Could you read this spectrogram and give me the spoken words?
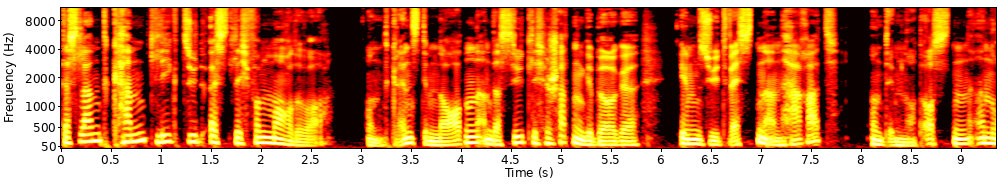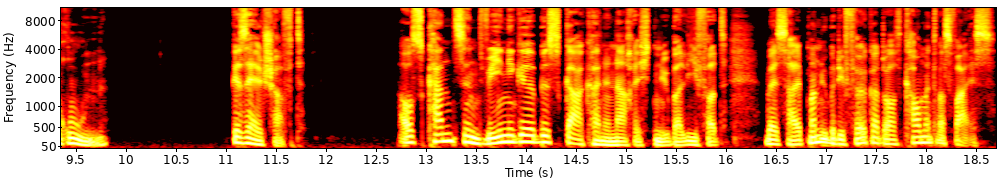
Das Land Kant liegt südöstlich von Mordor und grenzt im Norden an das südliche Schattengebirge, im Südwesten an Harad und im Nordosten an Run. Gesellschaft aus Kant sind wenige bis gar keine Nachrichten überliefert, weshalb man über die Völker dort kaum etwas weiß.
